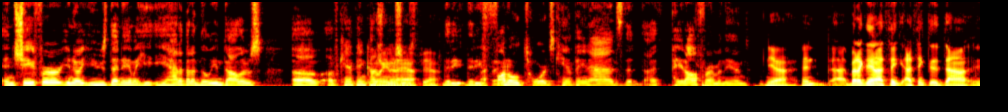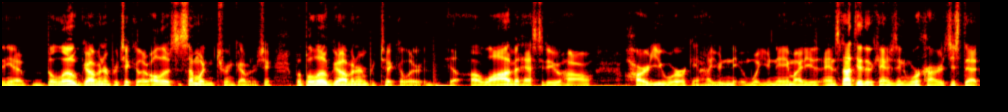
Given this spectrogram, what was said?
and Shafer, you know, used that name. He, he had about a million dollars of, of campaign Million and a contributions half, yeah. that he that he funneled towards campaign ads that I paid off for him in the end. Yeah, and uh, but again, I think I think the down you know below governor in particular, although it's somewhat true in governor too, but below governor in particular, a lot of it has to do how hard you work and how your what your name ID is. And it's not the other candidates didn't work hard; it's just that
